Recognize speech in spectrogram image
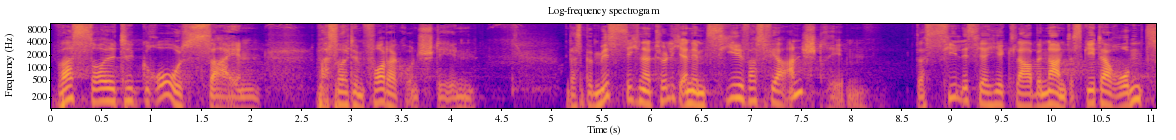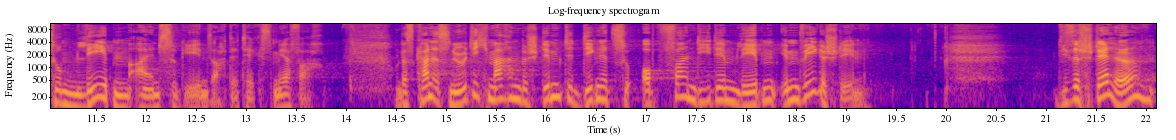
Was sollte groß sein? Was sollte im Vordergrund stehen? Und das bemisst sich natürlich an dem Ziel, was wir anstreben. Das Ziel ist ja hier klar benannt. Es geht darum, zum Leben einzugehen, sagt der Text mehrfach. Und das kann es nötig machen, bestimmte Dinge zu opfern, die dem Leben im Wege stehen. Diese Stelle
